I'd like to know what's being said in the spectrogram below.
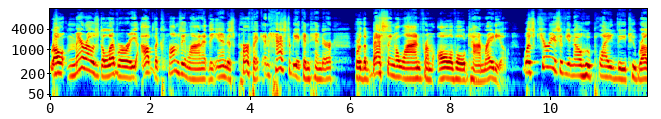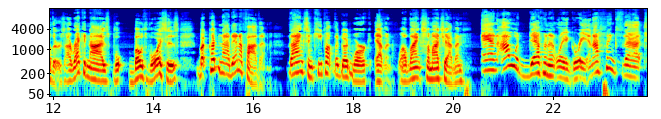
Romero's delivery of the clumsy line at the end is perfect and has to be a contender for the best single line from all of old time radio. Was curious if you know who played the two brothers. I recognize vo- both voices, but couldn't identify them. Thanks and keep up the good work, Evan. Well, thanks so much, Evan. And I would definitely agree. And I think that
